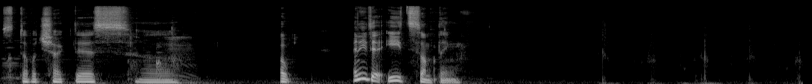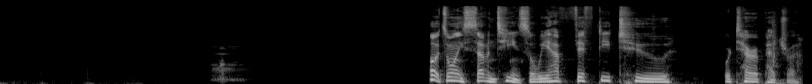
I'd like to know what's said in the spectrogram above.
Let's double check this. Uh, oh, I need to eat something. Oh, it's only 17, so we have 52 for Terra Petra.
